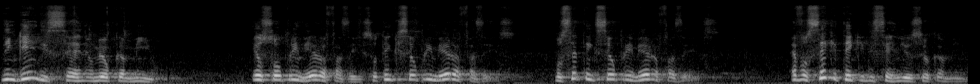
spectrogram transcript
Ninguém discerne o meu caminho. Eu sou o primeiro a fazer isso. Eu tenho que ser o primeiro a fazer isso. Você tem que ser o primeiro a fazer isso. É você que tem que discernir o seu caminho.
